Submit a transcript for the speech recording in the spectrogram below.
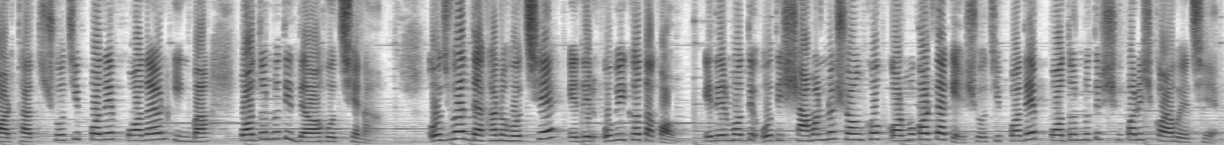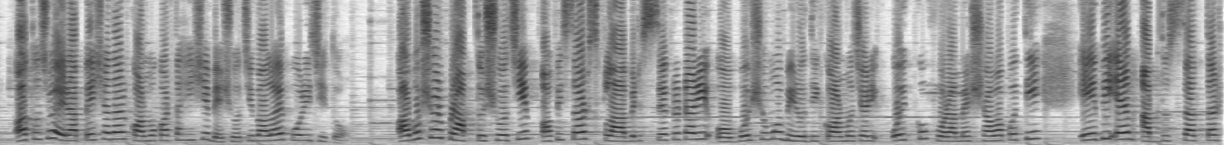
অর্থাৎ সচিব পদে পদায়ন কিংবা পদোন্নতি দেওয়া হচ্ছে না। অজুহাত দেখানো হচ্ছে, এদের অভিজ্ঞতা কম। এদের মধ্যে অতি সামান্য সংখ্যক কর্মকর্তাকে সচিব পদে পদোন্নতির সুপারিশ করা হয়েছে। অথচ এরা পেশাদার কর্মকর্তা হিসেবে সচিবালয়ে পরিচিত। অবসরপ্রাপ্ত সচিব, অফিসার্স ক্লাবের সেক্রেটারি ও বৈষম্য বিরোধী কর্মচারী ঐক্য ফোরামের সভাপতি A B M Abdus Sattar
